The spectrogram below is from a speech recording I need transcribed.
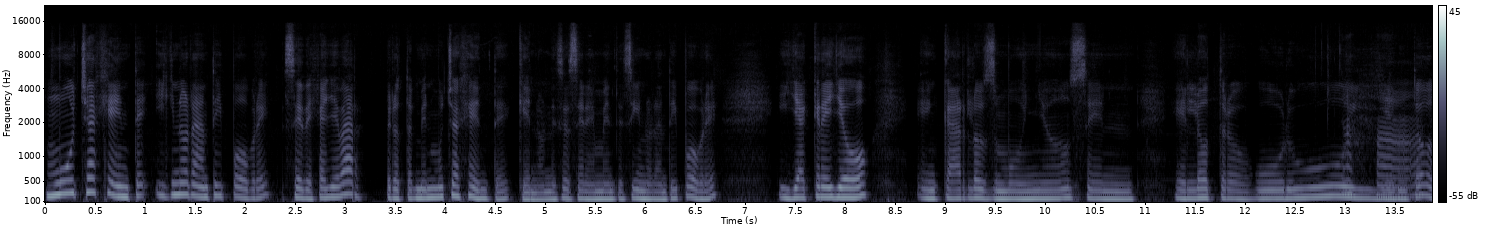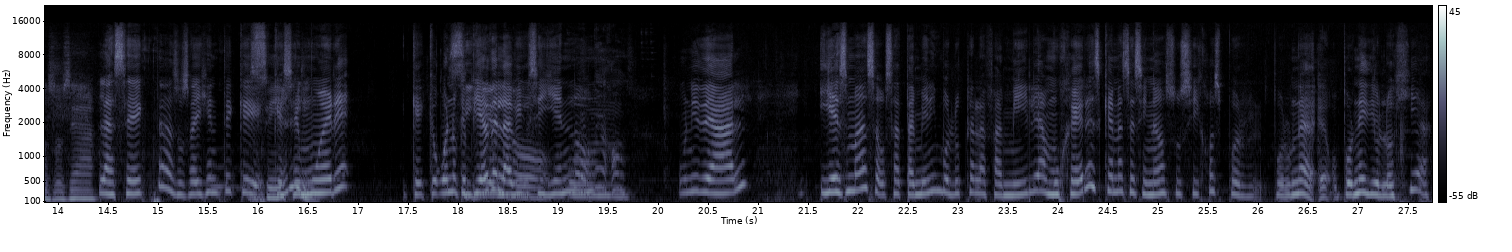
mucha gente ignorante y pobre se deja llevar, pero también mucha gente que no necesariamente es ignorante y pobre y ya creyó en Carlos Muñoz, en el otro gurú y en todos. O sea, Las sectas, o sea, hay gente que, se muere, que, que, bueno, que pierde la vida Siguiendo siguiendo un- un ideal. Y es más, o sea, también involucra a la familia, mujeres que han asesinado a sus hijos por, por, una, eh, por una ideología.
